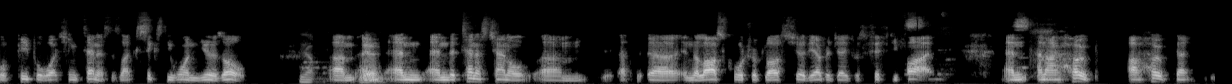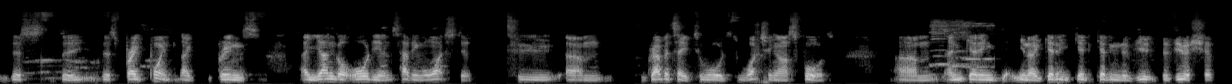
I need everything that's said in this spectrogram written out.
of people watching tennis is like sixty one years old. Yeah. Um, and, yeah. and and the tennis channel um, uh, in the last quarter of last year, the average age was fifty five, and and I hope I hope that this the this Break Point like brings a younger audience having watched it to um, gravitate towards watching our sport um, and getting you know getting get, getting the view the viewership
